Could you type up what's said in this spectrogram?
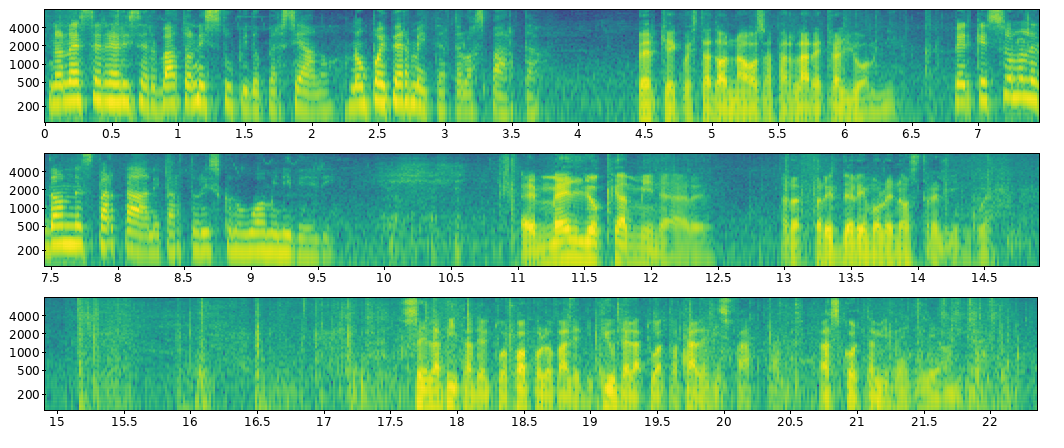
Non essere riservato né stupido, persiano. Non puoi permettertelo a Sparta. Perché questa donna osa parlare tra gli uomini? Perché solo le donne spartane partoriscono uomini veri. È meglio camminare. Raffredderemo le nostre lingue. Se la vita del tuo popolo vale di più della tua totale disfatta, ascoltami bene, Leonida.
